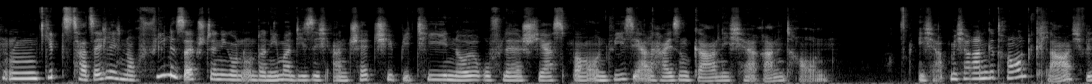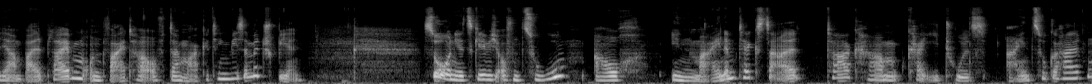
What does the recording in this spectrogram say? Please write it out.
hm, gibt es tatsächlich noch viele Selbstständige und Unternehmer, die sich an ChatGPT, Neuroflash, Jasper und wie sie alle heißen, gar nicht herantrauen. Ich habe mich herangetraut, klar, ich will ja am Ball bleiben und weiter auf der Marketingwiese mitspielen. So, und jetzt gebe ich offen zu, auch in meinem Textealltag haben KI-Tools Einzug gehalten.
